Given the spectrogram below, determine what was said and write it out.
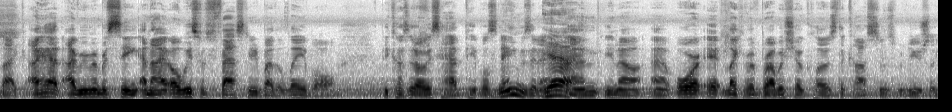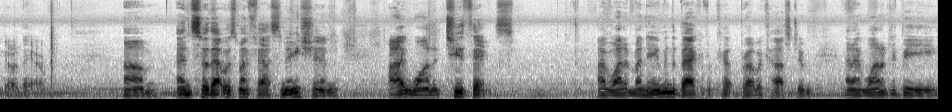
Like I had, I remember seeing, and I always was fascinated by the label because it always had people's names in it. Yeah. And you know, uh, or it, like if a Broadway show closed, the costumes would usually go there. Um, and so that was my fascination. I wanted two things. I wanted my name in the back of a Broadway costume, and I wanted to be.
